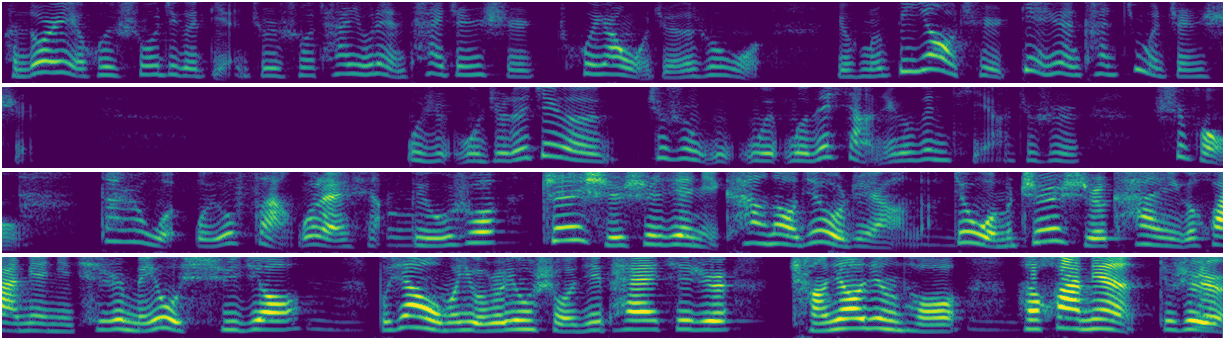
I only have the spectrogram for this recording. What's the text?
很多人也会说这个点，就是说他有点太真实，会让我觉得说我有什么必要去电影院看这么真实。我觉我觉得这个就是我我我在想这个问题啊，就是是否，但是我我又反过来想，比如说真实世界你看到就是这样的，就我们真实看一个画面，你其实没有虚焦，不像我们有时候用手机拍，其实长焦镜头它画面就是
